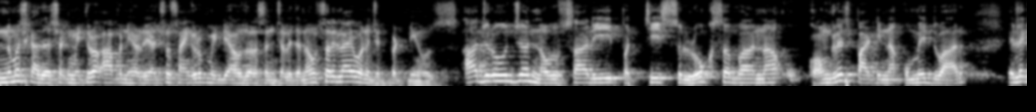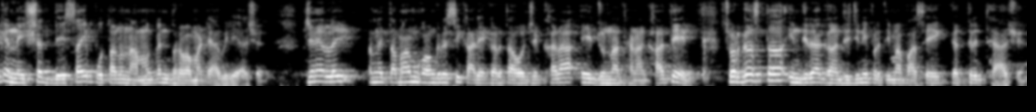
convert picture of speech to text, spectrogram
નમસ્કાર દર્શક મિત્રો, આપ નિહાળ રહ્યા છો સાંઈ ગ્રુપ મીડિયા હાઉસ દ્વારા સંચાલિત નવસારી લાઈવ અને ઝટપટ ન્યૂઝ. આજ રોજ નવસારી પચીસ લોકસભાના કોંગ્રેસ પાર્ટીના ઉમેદવાર એટલે કે નૈશદ દેસાઈ પોતાનું નામાંકન ભરવા માટે આવી રહ્યા છે. જેને લઈ અને તમામ કોંગ્રેસી કાર્યકર્તાઓ જે ખરા એ જૂના થાણા ખાતે સ્વર્ગસ્થ ઇન્દિરા ગાંધીજીની પ્રતિમા પાસે એકત્રિત થયા છે.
